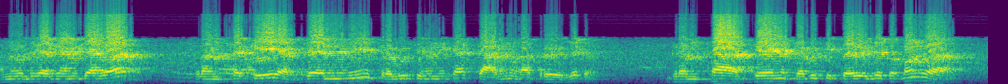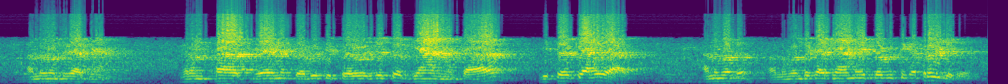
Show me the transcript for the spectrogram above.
अनुबंध का ज्ञान क्या हुआ? ग्रंथ के अध्ययन में प्रवृत्ति होने का कारण हुआ प्रयोजक। ग्रंथाध्ययन प्रवृत्ति प्रयोजक कौन हुआ? अनुबंध का ज्ञान। ग्रंथाध्ययन प्रवृत्ति प्रयोजक ज्ञान का विषय क्या है अनुबंध? अनुबंध का ज्ञान है प्रवृत्ति का प्रयोजक है।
